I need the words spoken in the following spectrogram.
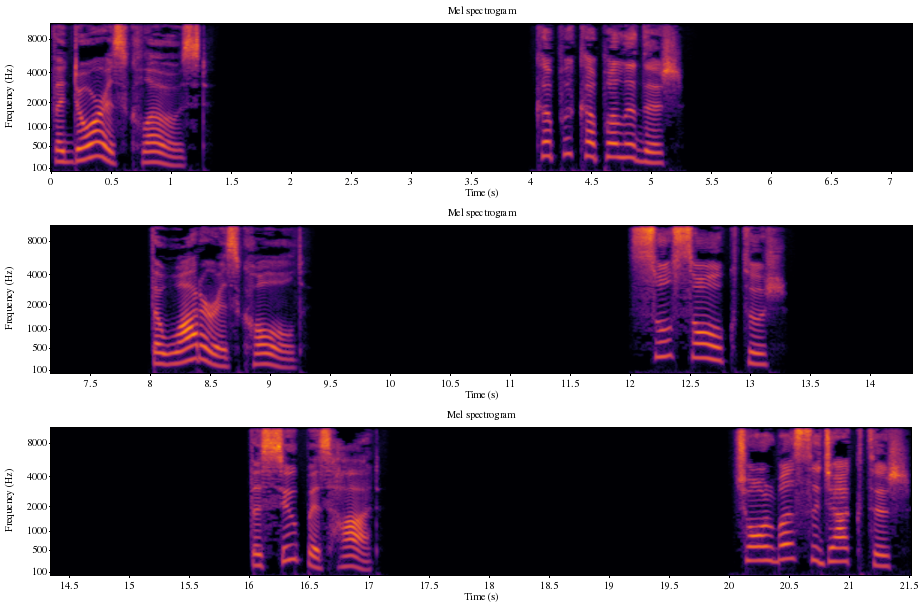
The door is closed. Kapı kapalıdır. The water is cold. Su soğuktur. The soup is hot. Çorba sıcaktır.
